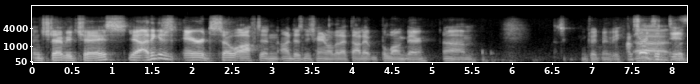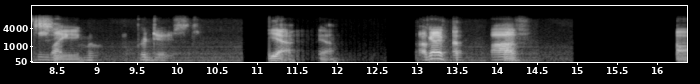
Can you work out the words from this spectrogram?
And Chevy Chase. Yeah, I think it just aired so often on Disney Channel that I thought it belonged there. Um, it's a good movie. I'm sure it's Uh, a let's Disney like movie produced. Yeah. Yeah. Okay, five, Uh,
